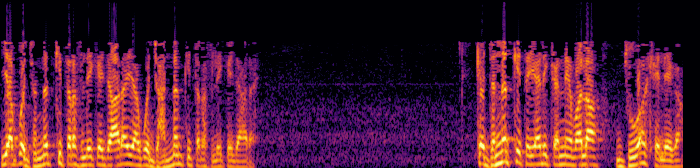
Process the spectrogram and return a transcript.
یہ آپ کو جنت کی طرف لے کے جا رہا ہے یا آپ کو جہنم کی طرف لے کے جا رہا ہے؟ کیا جنت کی تیاری کرنے والا جوا کھیلے گا؟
